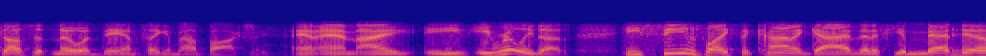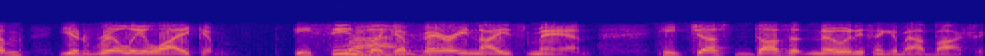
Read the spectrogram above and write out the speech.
doesn't know a damn thing about boxing, and and I he he really does. He seems like the kind of guy that if you met him, you'd really like him. He seems like a very right. nice man. He just doesn't know anything about boxing.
